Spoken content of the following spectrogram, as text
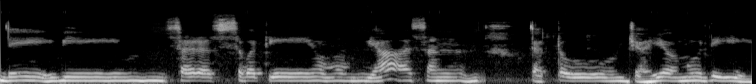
देवीं सरस्वतीं व्यासन् ततो जयमुदीरयेत्।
